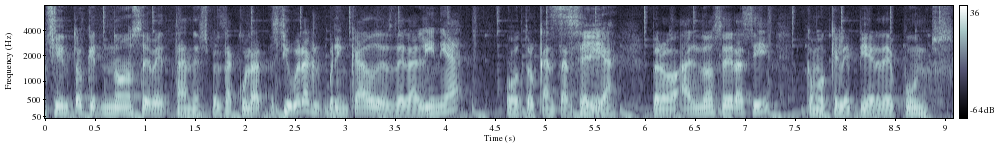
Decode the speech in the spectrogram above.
siento que no se ve tan espectacular. Si hubiera brincado desde la línea, otro cantar Sí. sería. Pero al no ser así, como que le pierde puntos.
